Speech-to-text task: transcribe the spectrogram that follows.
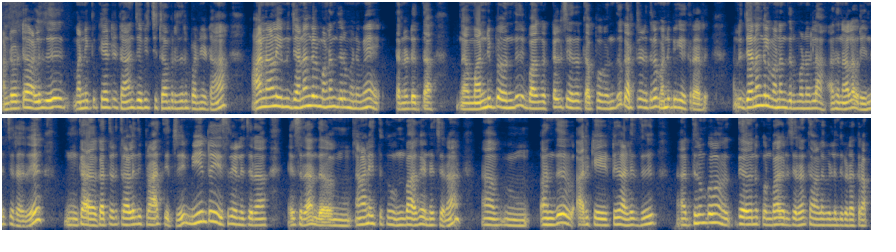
ஆண்டவர்கிட்ட அழுது மன்னிப்பு கேட்டுட்டான் ஜெபிச்சிட்டான் பிரதனை பண்ணிட்டான். ஆனாலும் இன்னும் ஜனங்கள் மனம் திரும்பணுமே. தன்னுடைய த மன்னிப்பை வந்து மக்கள் செய்த தப்பை வந்து கர்த்தரிடத்துல மன்னிப்பு கேட்குறாரு. அந்த ஜனங்கள் மனம் திரும்பணும்ல. அதனால் அவர் என்ன செய்கிறாரு க கர்த்தரிடத்துல அழுது பிரார்த்திட்டு மீண்டும் இஸ்ரேல் என்ன செய்கிறான் இஸ்ரா அந்த ஆலயத்துக்கு முன்பாக என்ன செய்றான் வந்து அறிக்கையிட்டு அழுது திரும்பவும் தேவனுக்கு முன்பாக என்ன செய்றான் தாழ விழுந்து கிடக்குறான்.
